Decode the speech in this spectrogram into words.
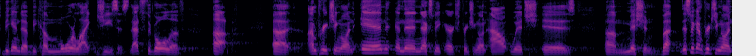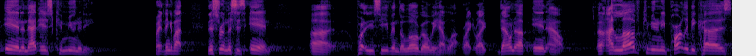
to begin to become more like Jesus. That's the goal of up. Uh, I'm preaching on in, and then next week Eric's preaching on out, which is um, mission. But this week I'm preaching on in, and that is community. Right? Think about this room, this is in. Uh, you see even the logo we have a lot, right? Right? Down, up, in, out. I love community partly because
